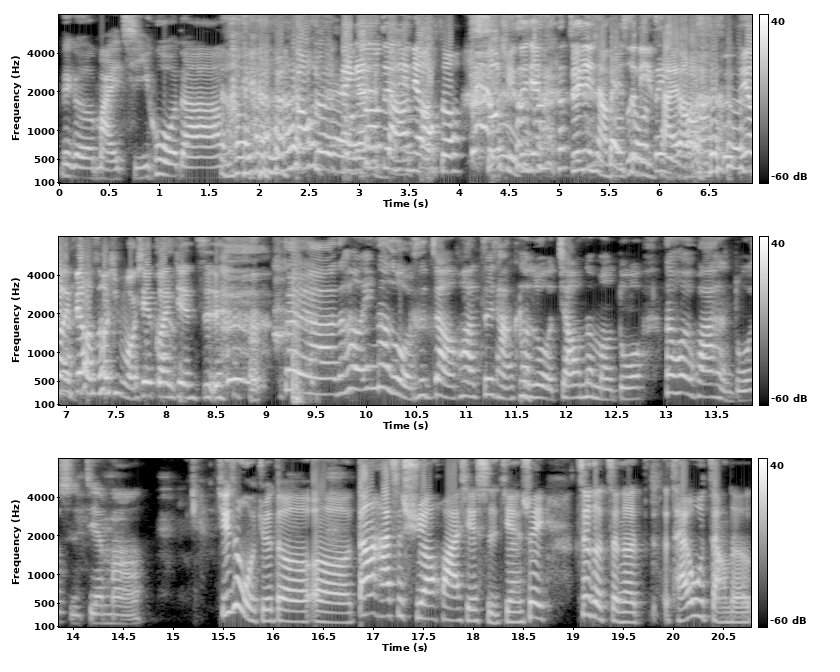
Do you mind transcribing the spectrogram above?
那个买期货的啊，买股票的啊，应该是最近你有搜搜寻这些，最近想投资理财哦，你有你有搜寻某些关键字。对啊。然后，诶那如果是这样的话，这堂课如果教那么多，那会花很多时间吗？其实我觉得，呃，当然它是需要花一些时间，所以这个整个财务长的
